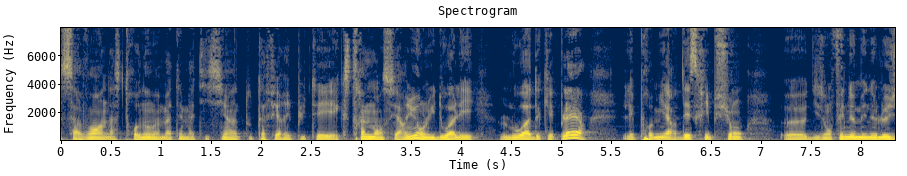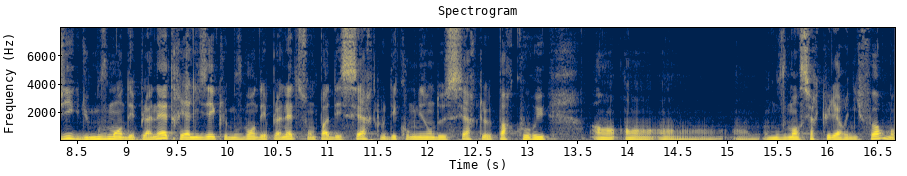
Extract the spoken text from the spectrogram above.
savant, un astronome, un mathématicien tout à fait réputé, extrêmement sérieux, on lui doit les lois de Kepler, les premières descriptions, euh, disons, phénoménologiques du mouvement des planètes, réaliser que le mouvement des planètes ne sont pas des cercles ou des combinaisons de cercles parcourus en, en mouvement circulaire uniforme,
